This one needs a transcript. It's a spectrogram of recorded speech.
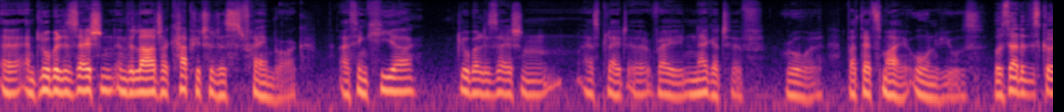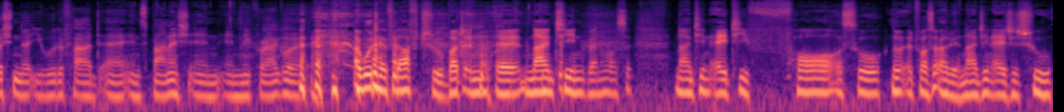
uh, and globalization in the larger capitalist framework. I think here globalization has played a very negative role. But that's my own views. Was that a discussion that you would have had uh, in Spanish in, in Nicaragua? I would have loved to, but in uh, 19, when was it? 1984 or so, no, it was earlier, 1982,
